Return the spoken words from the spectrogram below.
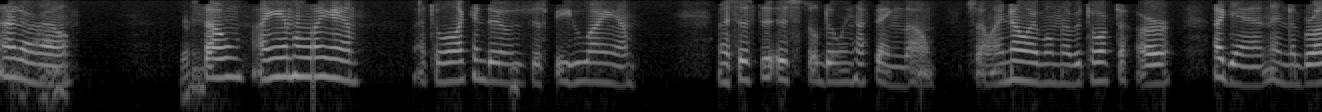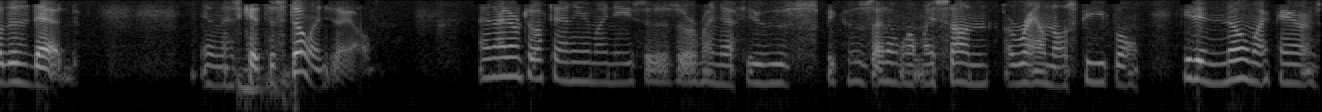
I don't know. So I am who I am. That's all I can do is just be who I am. My sister is still doing her thing though, so I know I will never talk to her again. And the brother's dead, and his kids are still in jail. And I don't talk to any of my nieces or my nephews because I don't want my son around those people. He didn't know my parents.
